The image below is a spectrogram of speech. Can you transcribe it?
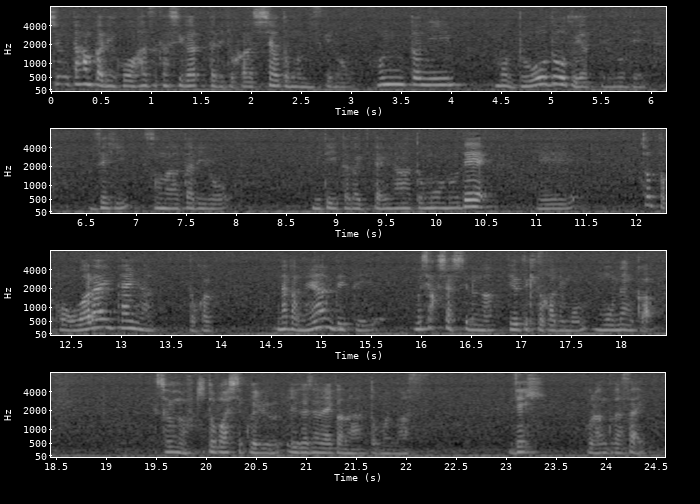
中途半端にこう恥ずかしがったりとかしちゃうと思うんですけど本当にもう堂々とやってるので是非その辺りを見ていただきたいなと思うので、えー、ちょっとこう笑いたいなとかなんか悩んでてむしゃくしゃしてるなっていう時とかでももうなんかそういうのを吹き飛ばしてくれる映画じゃないかなと思います。ぜひご覧くださ。い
